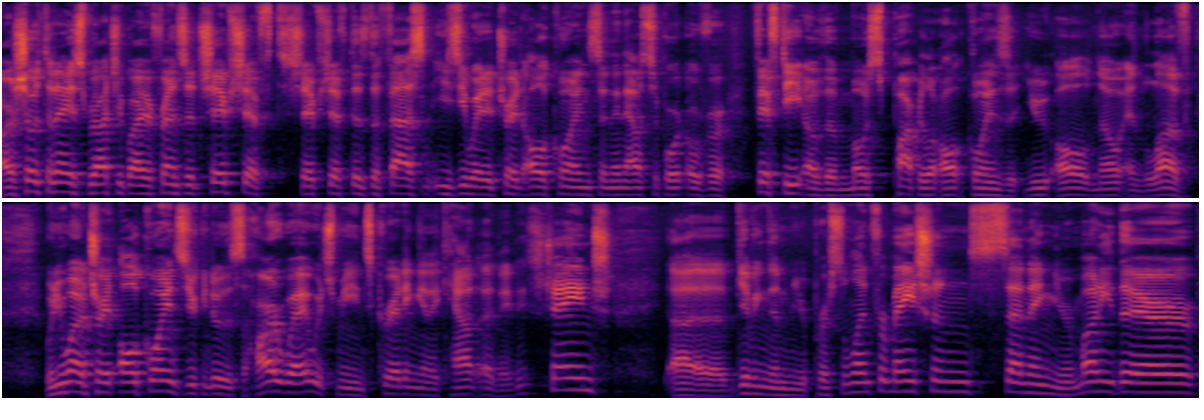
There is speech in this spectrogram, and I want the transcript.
Our show today is brought to you by our friends at Shapeshift. Shapeshift is the fast and easy way to trade altcoins, and they now support over 50 of the most popular altcoins that you all know and love. When you want to trade altcoins, you can do this the hard way, which means creating an account at an exchange uh, giving them your personal information, sending your money there,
